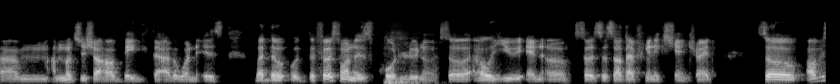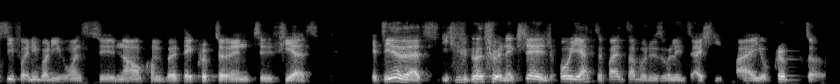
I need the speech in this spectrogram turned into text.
Um i'm not too sure how big the other one is but the the first one is called luno so l-u-n-o so it's a south african exchange right? So obviously for anybody who wants to now convert their crypto into fiat it's either that you go through an exchange or you have to find someone who's willing to actually buy your crypto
